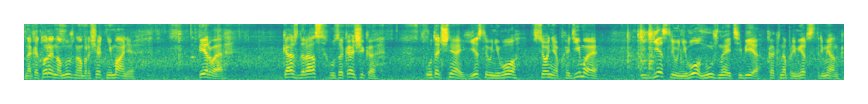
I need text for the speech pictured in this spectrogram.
на которые нам нужно обращать внимание. Первое. Каждый раз у заказчика уточняй, если у него все необходимое и если у него нужное тебе, как, например, стремянка.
